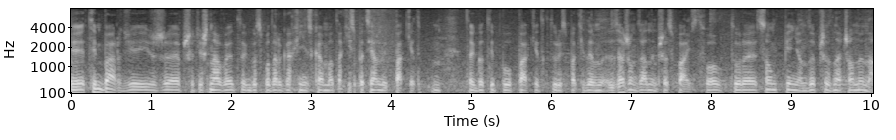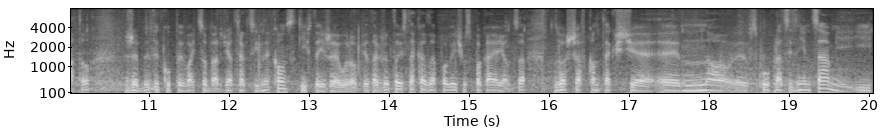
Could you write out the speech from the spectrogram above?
E, Tym bardziej, że przecież nawet gospodarka chińska ma taki specjalny pakiet, tego typu pakiet, który jest pakietem zarządzanym przez państwo, które są pieniądze przeznaczone na to, żeby wykupywać co bardziej atrakcyjne kąski w tejże Europie. Także to jest taka zapowiedź uspokajająca, zwłaszcza w kontekście no, e, współpracy z Niemcami i,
